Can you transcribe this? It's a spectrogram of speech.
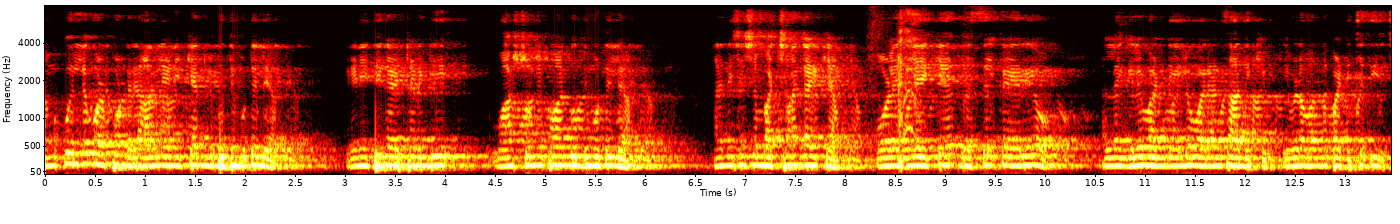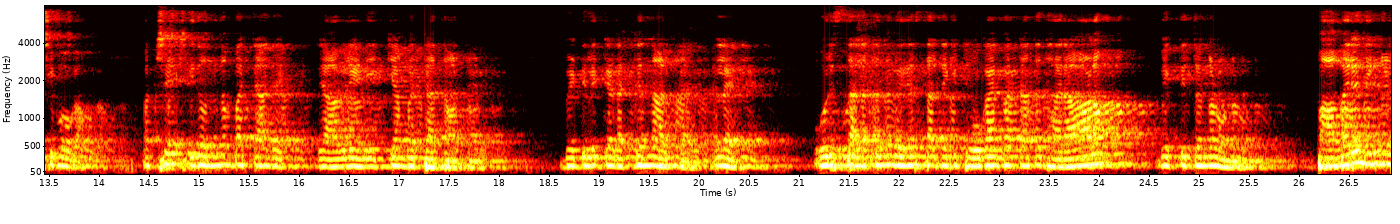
നമുക്ക് വലിയ കുഴപ്പമുണ്ട്. രാവിലെ എണീക്കാൻ ബുദ്ധിമുട്ടില്ല. എണീറ്റ് കഴിക്കണമെങ്കിൽ വാഷ്റൂമിൽ പോകാൻ ബുദ്ധിമുട്ടില്ല. അതിനുശേഷം ഭക്ഷണം കഴിക്കാം. കോളേജിലേക്ക് ബസ്സിൽ കയറിയോ അല്ലെങ്കിൽ വണ്ടിയിലോ വരാൻ സാധിക്കും. ഇവിടെ വന്ന് പഠിച്ച് തിരിച്ചു പോകാം. പക്ഷെ ഇതൊന്നും പറ്റാതെ രാവിലെ എണീക്കാൻ പറ്റാത്ത ആൾക്കാർ ബെഡിൽ കിടക്കുന്ന ആൾക്കാർ അല്ലേ? ഒരു സ്ഥലത്ത് നിന്ന് വേറെ സ്ഥലത്തേക്ക് പോകാൻ പറ്റാത്ത ധാരാളം വ്യക്തിത്വങ്ങളുണ്ട്. അപ്പൊ അവരെ നിങ്ങൾ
